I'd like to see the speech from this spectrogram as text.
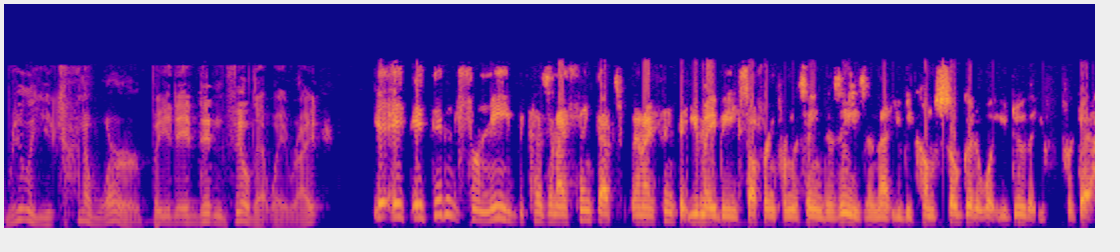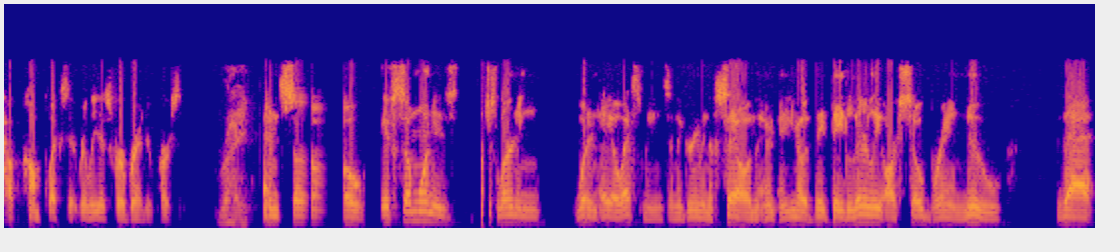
really you kind of were, but it, it didn't feel that way, right? It, it didn't for me because, and I think that's, and I think that you may be suffering from the same disease and that you become so good at what you do that you forget how complex it really is for a brand new person. Right. And so if someone is just learning what an AOS means, an agreement of sale, and, and, and you know, they, they literally are so brand new that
